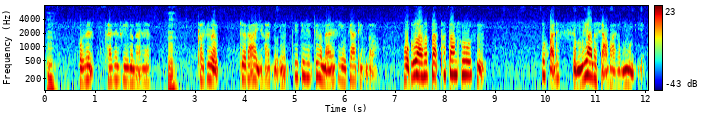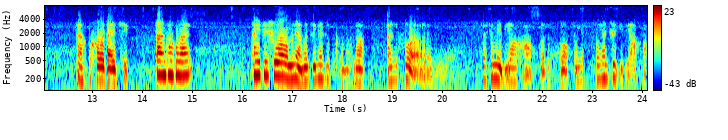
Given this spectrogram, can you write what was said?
嗯，我认才认识一个男人，嗯，可是最大的遗憾就是这这这个男人是有家庭的，我不知道他当他当初是是怀着什么样的想法什么目的，才和我在一起，但是他后来他一直说我们两个之间是不可能的，还是做做兄妹比较好，或者做红颜红颜知己比较好。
